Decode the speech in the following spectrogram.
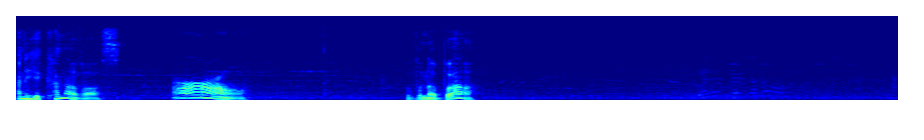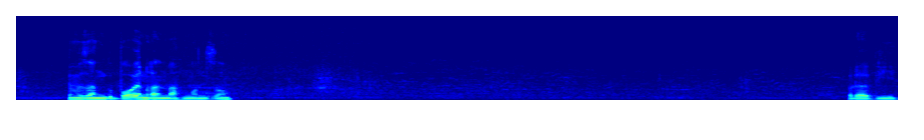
Ah, hier Kameras. Ah. Wunderbar. Können wir so an Gebäuden ranmachen und so. Oder wie?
